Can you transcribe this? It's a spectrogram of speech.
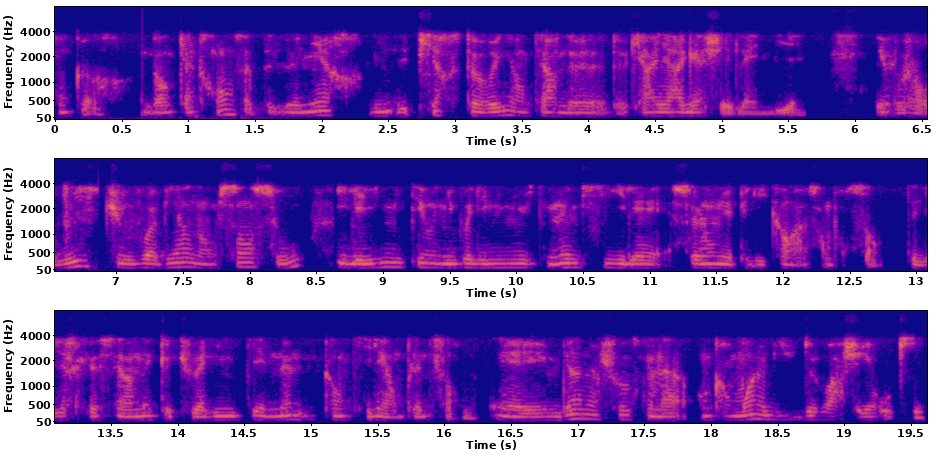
son corps, dans 4 ans, ça peut devenir une des pires stories en termes de carrière gâchée de la NBA. Et aujourd'hui, tu le vois bien dans le sens où il est limité au niveau des minutes, même s'il est, selon les Pélicans, à 100%. C'est-à-dire que c'est un mec que tu as limité même quand il est en pleine forme. Et une dernière chose qu'on a encore moins l'habitude de voir chez les rookies,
